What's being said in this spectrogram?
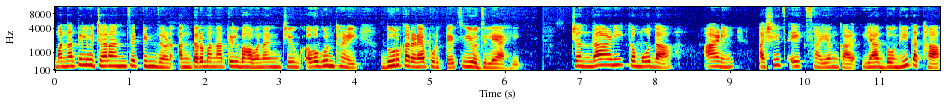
मनातील विचारांचे पिंजण अंतर्मनातील भावनांची अवगुंठणे दूर करण्यापुरतेच योजले आहे. चंदा आणि कमोदा आणि अशीच एक सायंकाळ या दोन्ही कथा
